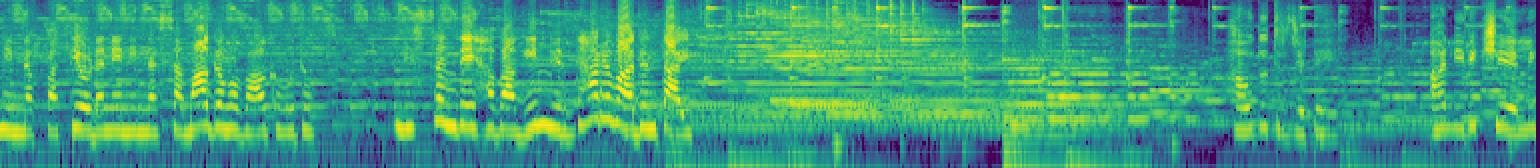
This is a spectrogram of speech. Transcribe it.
ನಿನ್ನ ಪತಿಯೊಡನೆ ನಿನ್ನ ಸಮಾಗಮವಾಗುವುದು ನಿಸ್ಸಂದೇಹವಾಗಿ ನಿರ್ಧಾರವಾದಂತಾಯಿತು. ಹೌದು ತ್ರಿಜಟೆ ಆ ನಿರೀಕ್ಷೆಯಲ್ಲಿ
